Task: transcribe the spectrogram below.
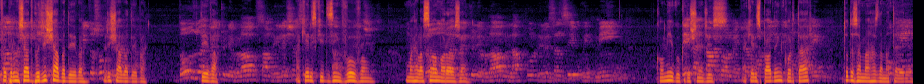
foi pronunciado por Rishabhadeva. Rishabhadeva. Deva. Aqueles que desenvolvam uma relação amorosa. comigo, Krishna diz, aqueles podem cortar todas as amarras da matéria.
